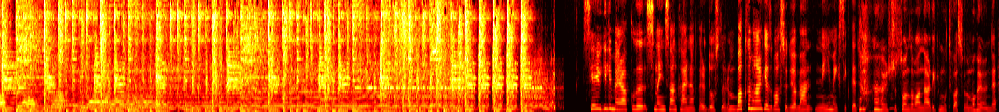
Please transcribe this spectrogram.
Sevgili meraklı Sına insan kaynakları dostlarım, baktım herkes bahsediyor. Ben neyim eksik dedim. Şu son zamanlardaki motivasyonum o yönde.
